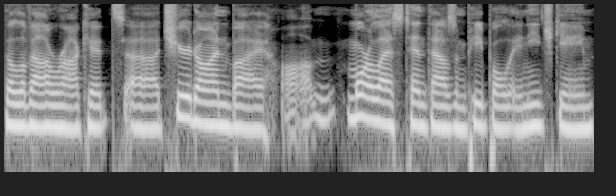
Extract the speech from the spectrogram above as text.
the Laval Rocket, uh, cheered on by um, more or less 10,000 people in each game.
